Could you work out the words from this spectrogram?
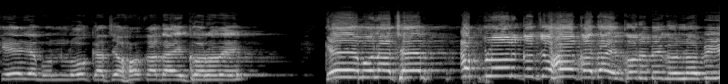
কে এমন লোক আছে হক আদায় করবে? কে আছেন? আছে আপনার কাছে হক আদায় করবে গো নবী।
